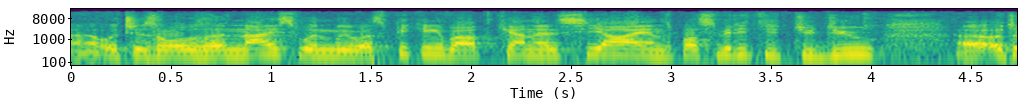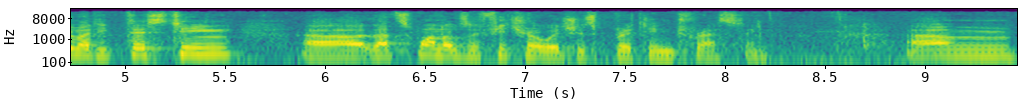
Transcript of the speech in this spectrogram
uh, which is also nice when we were speaking about kernel CI and the possibility to do uh, automatic testing. Uh, that's one of the features which is pretty interesting. Um,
